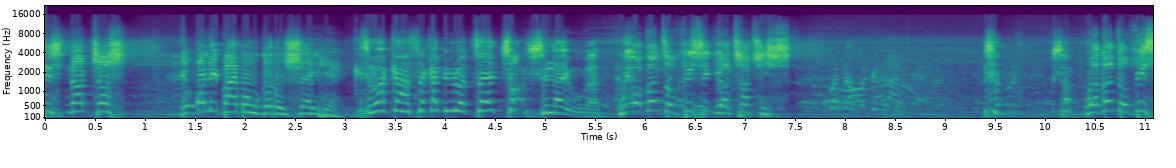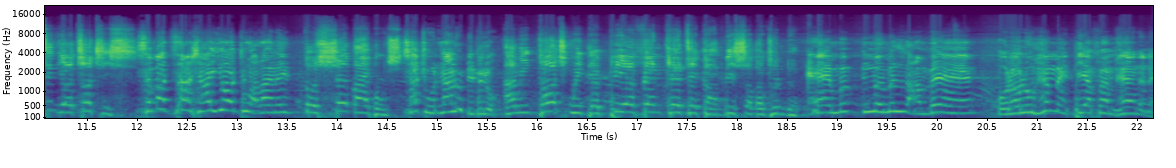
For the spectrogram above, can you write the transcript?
is not just the only Bible we're going to share here. We are going to visit your churches. We are going to visit your churches to share Bibles. I'm in touch with the PFN caretaker, Bishop Akundo. Eh, Ololu Hemet TFM Henene.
